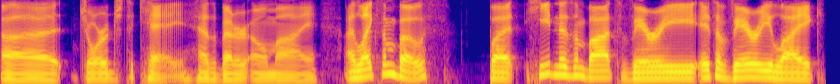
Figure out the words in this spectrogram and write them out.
uh, George Takei has a better oh my. I like them both, but Hedonism Bot's very. It's a very like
